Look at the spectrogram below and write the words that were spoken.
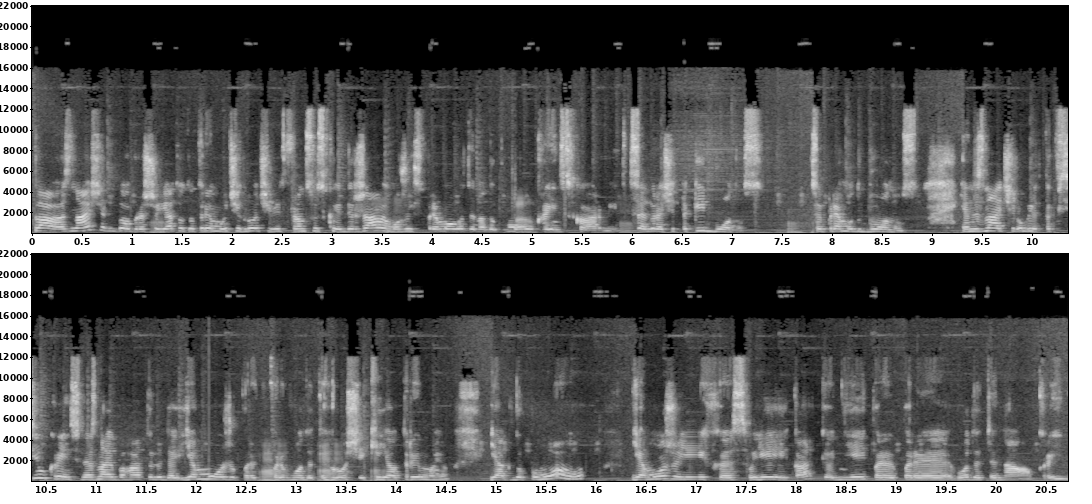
Та знаєш, як добре, що я тут отримуючи гроші від французької держави, можу їх спрямовувати на допомогу української армії. Це, до речі, такий бонус. Це прямо от бонус. Я не знаю, чи роблять так всі українці. Не знаю багато людей. Я можу переводити гроші, які я отримую як допомогу. Я можу їх е, своєї картки однієї пере- переводити на Україну,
